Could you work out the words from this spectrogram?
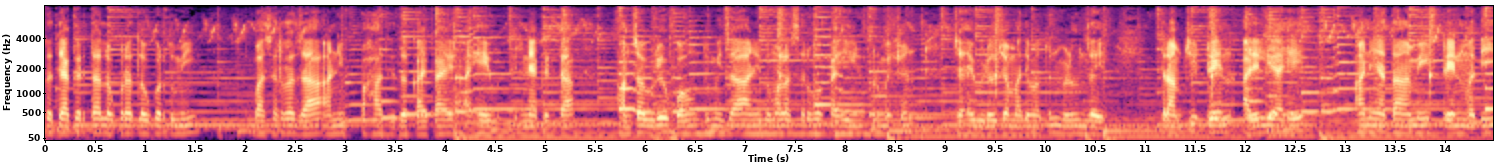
तर त्याकरिता लवकरात लवकर तुम्ही बासरला जा आणि पहा तिथं काय काय आहे फिरण्याकरिता. आमचा व्हिडिओ पाहून तुम्ही जा आणि तुम्हाला सर्व काही इन्फॉर्मेशन ज्या ह्या व्हिडिओच्या माध्यमातून मिळून जाईल. तर आमची ट्रेन आलेली आहे. आणि आता आम्ही ट्रेनमध्ये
